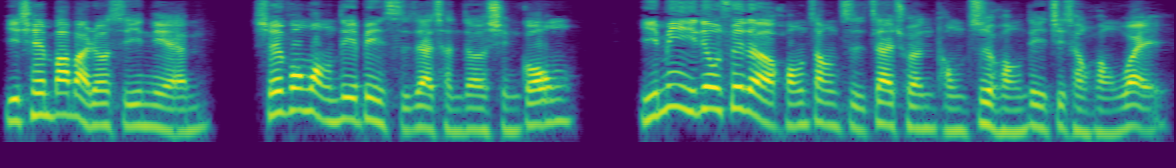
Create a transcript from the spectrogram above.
一千八百六十一年，咸丰皇帝病死在承德行宫，一名六岁的皇长子载淳同治皇帝继承皇位，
